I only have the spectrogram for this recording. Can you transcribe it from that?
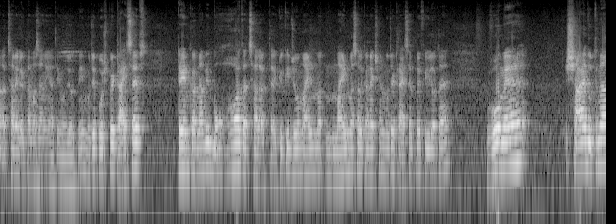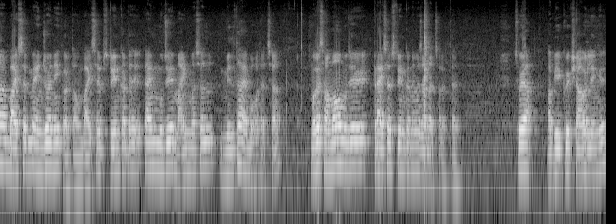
अच्छा नहीं लगता, मज़ा नहीं आती मुझे उतनी। मुझे पुश पे ट्राइसेप्स ट्रेन करना भी बहुत अच्छा लगता है, क्योंकि जो माइंड माइंड मसल कनेक्शन मुझे ट्राइसेप पे फील होता है, वो मैं शायद उतना बाइसेप में एंजॉय नहीं करता हूँ। बाइसेप ट्रेन करते टाइम मुझे माइंड मसल मिलता है बहुत अच्छा मगर समाओ मुझे ट्राइसेप्स ट्रेन करने में ज़्यादा अच्छा लगता है। सो या अभी एक क्विक शावर लेंगे,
